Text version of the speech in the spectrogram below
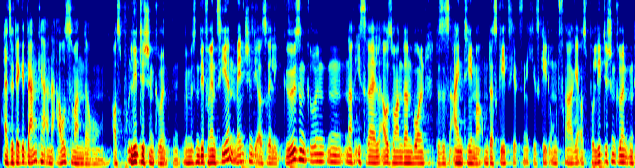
Also der Gedanke an Auswanderung aus politischen Gründen. Wir müssen differenzieren. Menschen, die aus religiösen Gründen nach Israel auswandern wollen, das ist ein Thema. Um das geht es jetzt nicht. Es geht um die Frage aus politischen Gründen,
